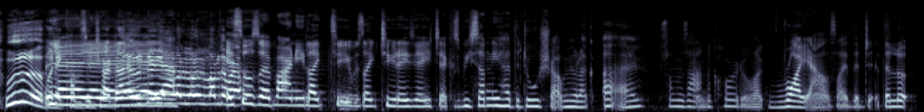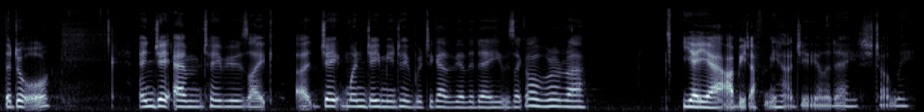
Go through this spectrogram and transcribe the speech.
"Ugh," when it comes to yeah, yeah, yeah, yeah. "Oh, It's no." also apparently like two. It was like two days later because we suddenly heard the door shut. and We were like, "Uh oh, someone's out in the corridor, like right outside the d- the lo- the door." And J- um, Toby was like, uh, J- when Jamie and Toby were together the other day, he was like, "Oh, blah, blah, blah. yeah, yeah, Abby definitely heard you the other day." She told me.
